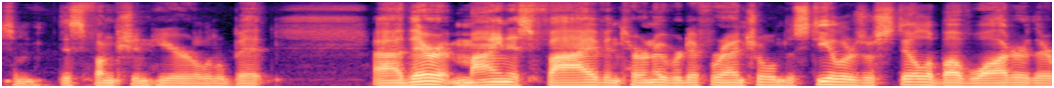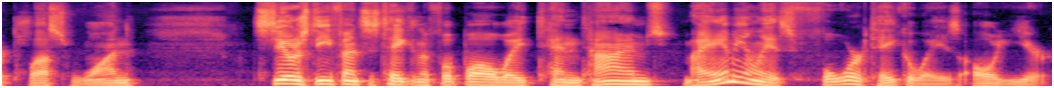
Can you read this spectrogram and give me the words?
some dysfunction here a little bit. Uh, they're at minus five in turnover differential. The Steelers are still above water. They're plus one. Steelers defense has taken the football away 10 times. Miami only has four takeaways all year.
